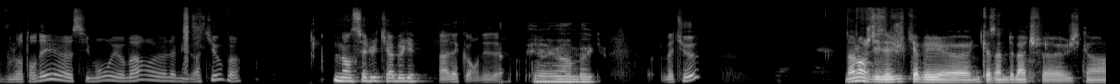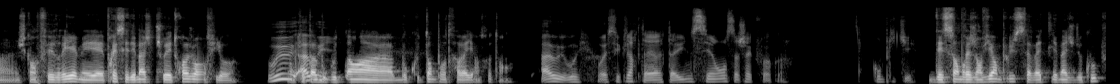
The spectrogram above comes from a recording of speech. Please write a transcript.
Vous l'entendez, euh, Simon et Omar, euh, l'ami Mathieu ou pas? Non, c'est lui qui a bugué. Ah d'accord, on est d'accord. Il y a eu un bug. Mathieu? Non, non, je disais juste qu'il y avait euh, une quinzaine de matchs jusqu'en février, mais après, c'est des matchs tous les trois jours en philo. Oui, oui, Donc, ah pas oui. beaucoup de temps, beaucoup de temps pour travailler entre temps. Ah oui, oui, ouais, c'est clair, t'as as une séance à chaque fois, quoi. Compliqué. Décembre et janvier, en plus, ça va être les matchs de coupe.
